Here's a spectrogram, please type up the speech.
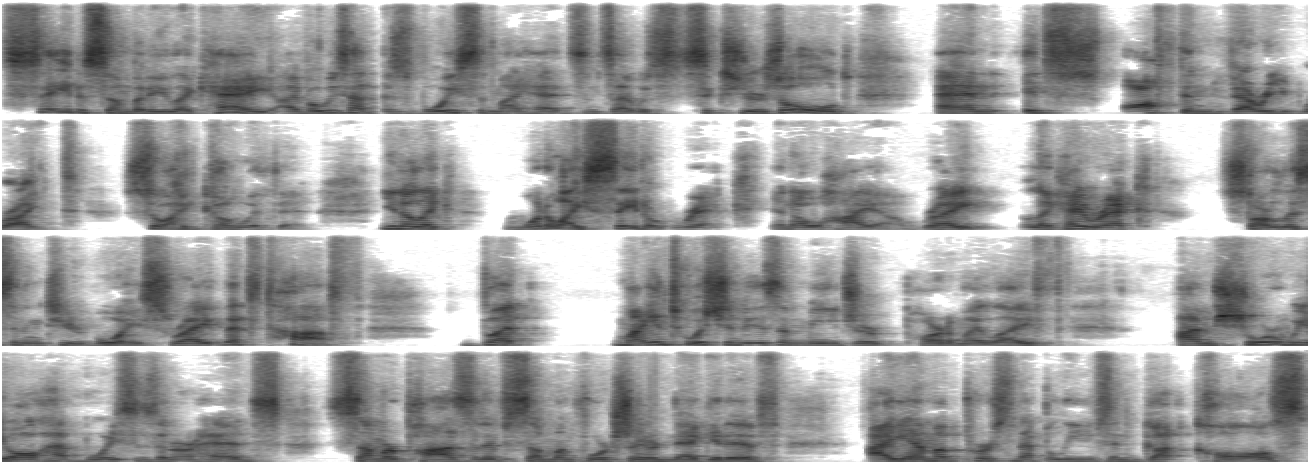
say to somebody like, hey, I've always had this voice in my head since I was six years old, and it's often very right. So I go with it. You know, like, what do I say to Rick in Ohio, right? Like, hey, Rick, start listening to your voice, right? That's tough. But my intuition is a major part of my life. I'm sure we all have voices in our heads. Some are positive, some unfortunately are negative. I am a person that believes in gut calls.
